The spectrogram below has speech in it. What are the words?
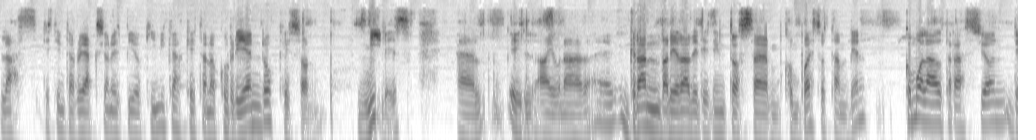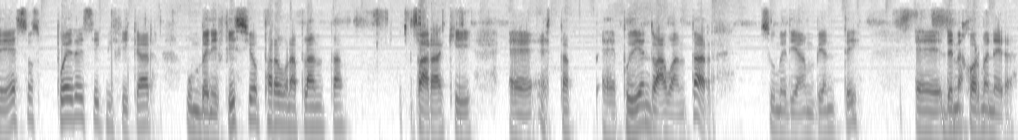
las distintas reacciones bioquímicas que están ocurriendo, que son miles, eh, hay una eh, gran variedad de distintos compuestos también, cómo la alteración de esos puede significar un beneficio para una planta para que está pudiendo aguantar su medio ambiente de mejor manera.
